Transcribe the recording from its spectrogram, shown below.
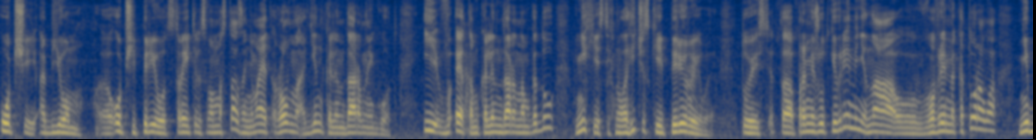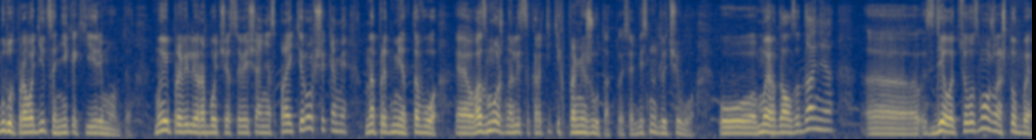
общий объем, общий период строительства моста занимает ровно один календарный год. И в этом календарном году в них есть технологические перерывы. То есть это промежутки времени, на, во время которого не будут проводиться никакие ремонты. Мы провели рабочее совещание с проектировщиками на предмет того, возможно ли сократить их промежуток. То есть объясню для чего. Мэр дал задание э, сделать все возможное, чтобы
